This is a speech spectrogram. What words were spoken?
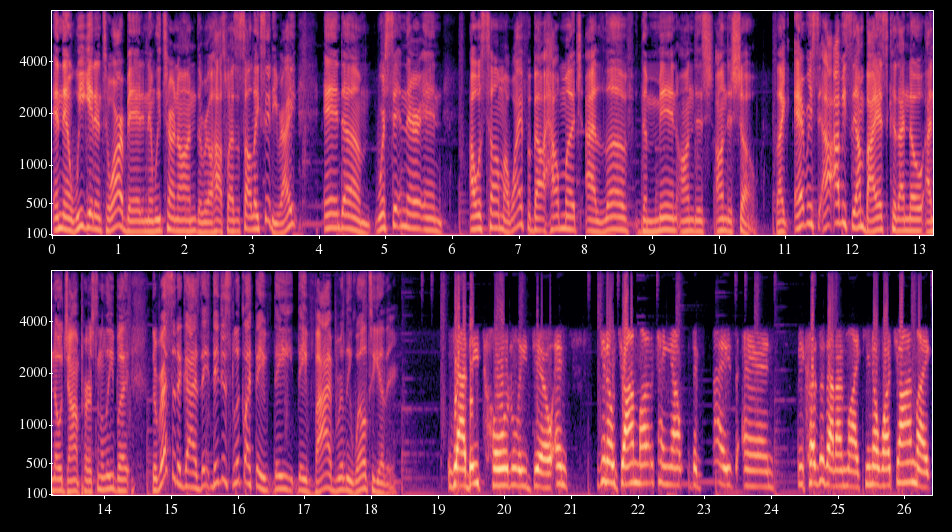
and then we get into our bed, and then we turn on the Real Housewives of Salt Lake City, right? And um, we're sitting there, and I was telling my wife about how much I love the men on this on this show Like every obviously I'm biased because I know I know John personally, but the rest of the guys they, they just look like they they they vibe really well together. Yeah, they totally do. And you know, John loves hanging out with the guys and because of that I'm like, you know what, John, like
